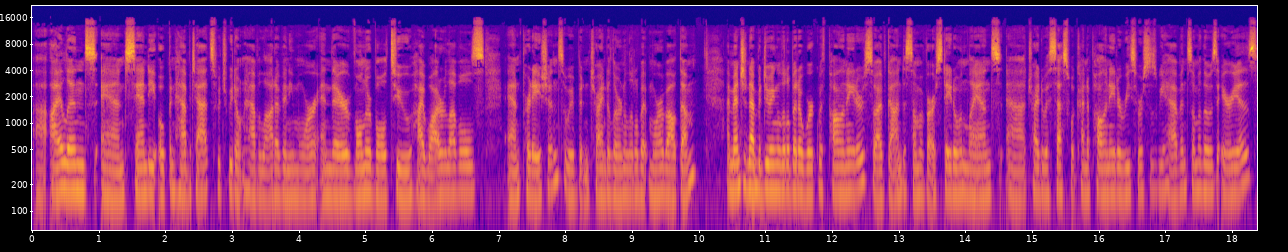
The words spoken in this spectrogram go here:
uh, islands and sandy open habitats, which we don't have a lot of anymore, and they're vulnerable to high water levels and predation. So we've been trying to learn a little bit more about them. I mentioned I've been doing a little bit of work with pollinators, so I've gone to some of our state owned lands, uh, tried to assess what kind of pollinator resources we have in some of those areas.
